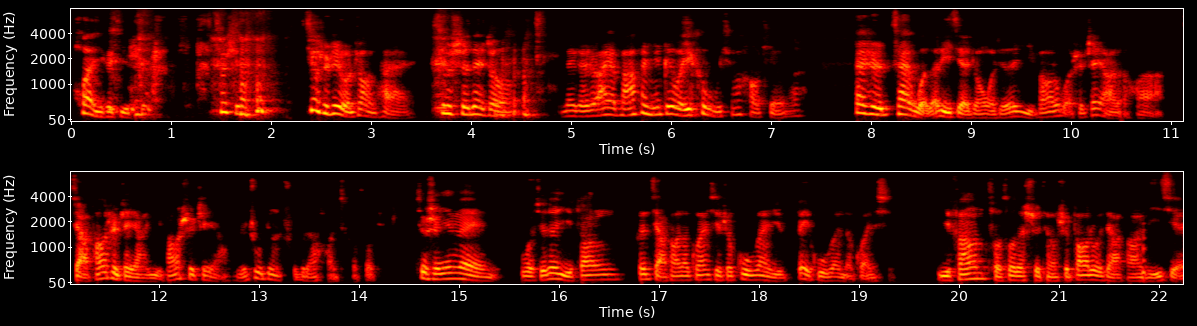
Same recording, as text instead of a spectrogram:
换一个技师，就是就是这种状态，就是那种 那个说：“哎呀，麻烦您给我一个五星好评啊！”但是在我的理解中，我觉得乙方如果是这样的话，甲方是这样，乙方是这样，我觉得注定出不了好好作品。就是因为我觉得乙方跟甲方的关系是顾问与被顾问的关系，乙方所做的事情是帮助甲方理解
